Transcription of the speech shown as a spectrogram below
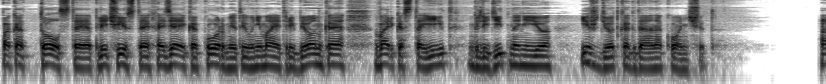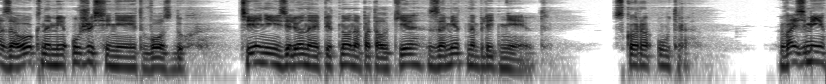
Пока толстая, плечистая хозяйка кормит и унимает ребенка, Варька стоит, глядит на нее и ждет, когда она кончит. А за окнами уже синеет воздух. Тени и зеленое пятно на потолке заметно бледнеют. Скоро утро. «Возьми»,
